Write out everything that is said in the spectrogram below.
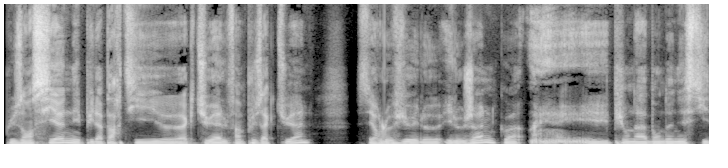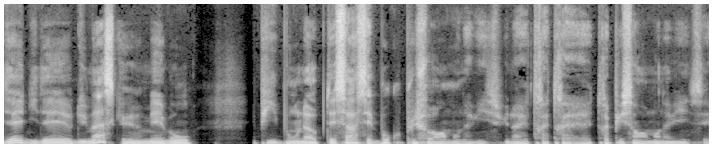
plus ancienne et puis la partie euh, actuelle, enfin plus actuelle, c'est-à-dire le vieux et le et le jeune quoi. Et, puis on a abandonné cette idée, l'idée euh, du masque, mais bon. Et puis bon, on a opté ça, c'est beaucoup plus fort à mon avis. Celui-là est très très très puissant à mon avis. C'est,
